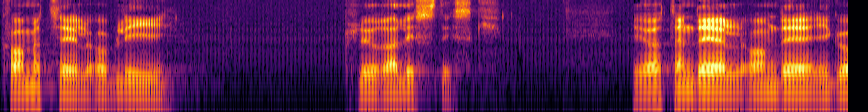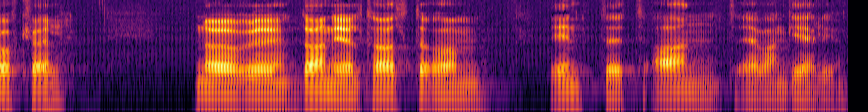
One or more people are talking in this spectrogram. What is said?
komme til å bli pluralistisk. Vi hørte en del om det i går kveld når eh, Daniel talte om intet annet evangelium.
